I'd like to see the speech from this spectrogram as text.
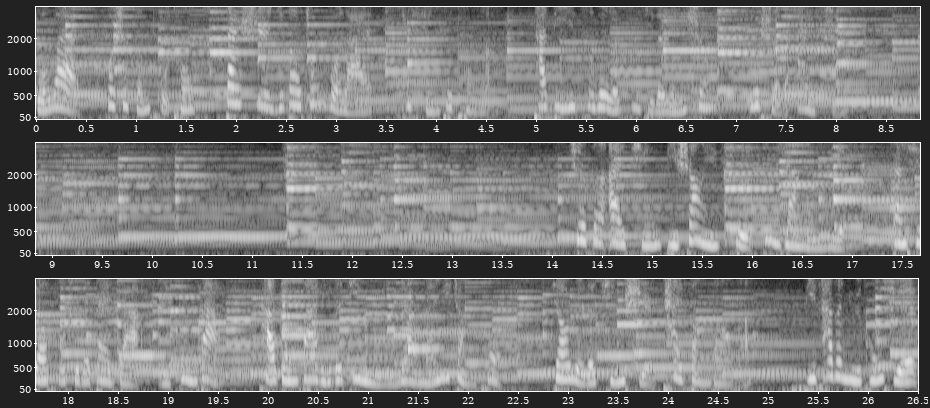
国外或是很普通，但是一到中国来就行不通了。他第一次为了自己的人生割舍了爱情，这份爱情比上一次更加浓烈，但需要付出的代价也更大。他跟巴黎的妓女一样难以掌控，焦蕊的情史太放荡了，比他的女同学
